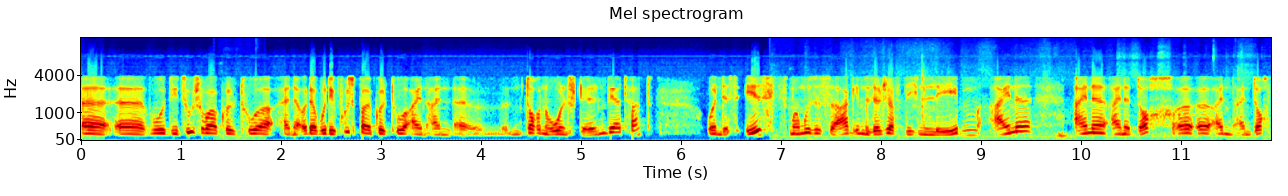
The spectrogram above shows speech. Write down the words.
äh, äh, wo die Zuschauerkultur eine, oder wo die Fußballkultur ein, ein, äh, doch einen hohen Stellenwert hat. Und es ist, man muss es sagen, im gesellschaftlichen Leben eine, eine, eine doch, äh, ein, ein doch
